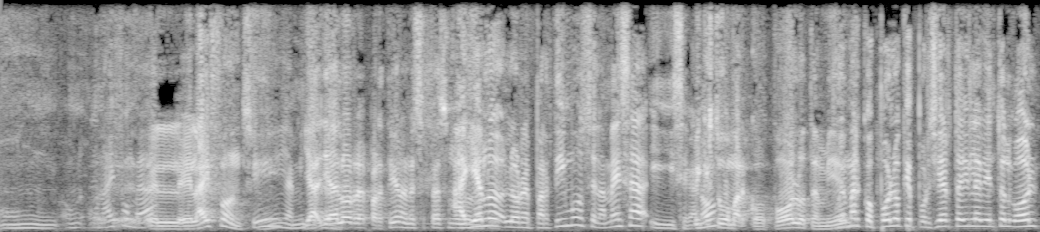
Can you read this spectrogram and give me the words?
un, un- un iPhone, ¿verdad? El, el iPhone, sí. Ya, ya lo repartieron ese pedazo. no Ayer lo, repartimos en la mesa y se Vi que ganó. estuvo Marco Polo también. Fue Marco Polo, que por cierto ahí le aviento el gol.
